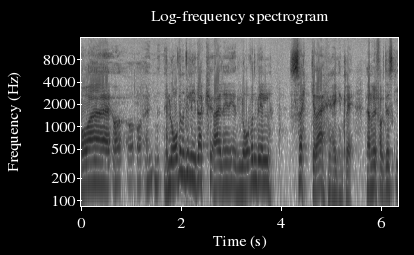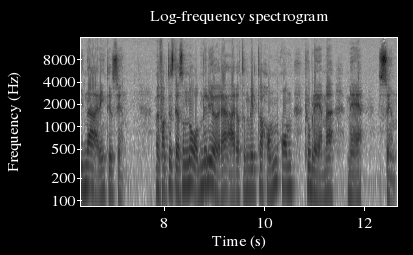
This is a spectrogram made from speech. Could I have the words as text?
Og, og, og, og loven vil gi deg Loven vil svekke deg, egentlig. Den vil faktisk gi næring til synd. Men faktisk det som nåden vil gjøre, er at den vil ta hånd om problemet med synd.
